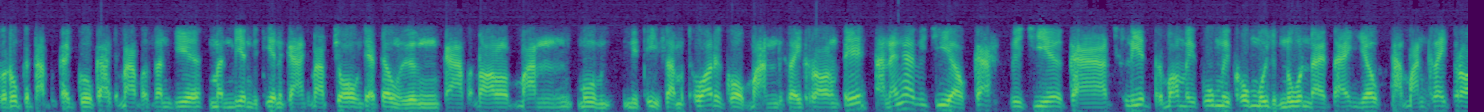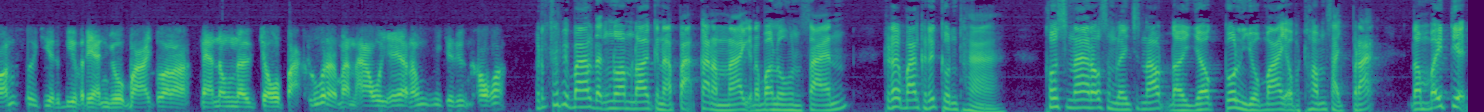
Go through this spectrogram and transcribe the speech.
គោរពកាតព្វកិច្ចគោលការណ៍ច្បាប់បើមិនជាមិនមានវិធានការច្បាប់ចងទាក់ទងរឿងការផ្ដាល់បានមូលនិធិសមត្ថៈឬក៏បានក្រីក្រទេអាហ្នឹងហើយវាជាឱកាសវាជាការឆ្លៀតរបស់មេភូមិមេឃុំមួយចំនួនដែលតែងយកថាបានក្រីក្រគឺជារបៀបរយនយោបាយទោះអ្នកនងនៅចូលបាក់ខ្លួនបានឲ្យអីអាហ្នឹងវាជារឿងខុសរដ្ឋាភិបាលដឹកនាំដោយគណៈបកកណ្ដាលអំណាចរបស់លោកហ៊ុនសែនត្រូវបានគិតគុណថា ឃោសនារកសម្លេងឆ្នោតដោយយកគោលនយោបាយឧបត្ថម្ភសាច់ប្រាក់ដើម្បីទាក់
